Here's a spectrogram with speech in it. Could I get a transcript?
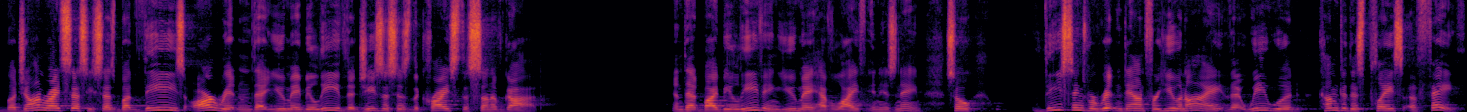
but John writes this he says, But these are written that you may believe that Jesus is the Christ, the Son of God, and that by believing you may have life in his name. So these things were written down for you and I that we would come to this place of faith.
